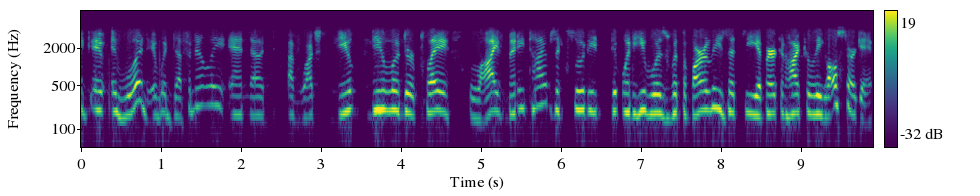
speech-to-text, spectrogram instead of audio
It, it, would. It would definitely. And uh, I've watched Neil, Nylander play live many times, including when he was with the Marlies at the American Hockey League All Star Game.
